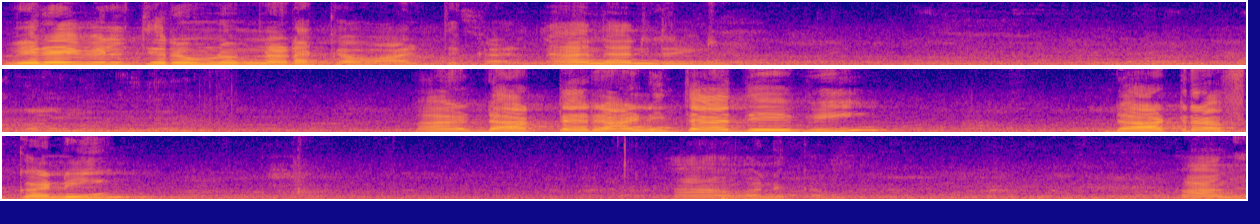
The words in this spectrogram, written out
விரைவில் திருமணம் நடக்க வாழ்த்துக்கள். ஆ நன்றிங்க. Doctor Anitha Devi daughter of Kani ஆ வணக்கம். வாங்க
